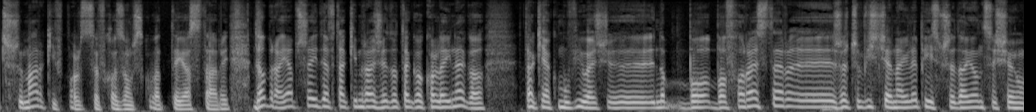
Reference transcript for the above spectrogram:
trzy marki w Polsce wchodzą w skład tej Astary. Dobra, ja przejdę w takim razie do tego kolejnego, tak jak mówiłeś, y, no, bo, bo Forester y, rzeczywiście najlepiej sprzedający się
